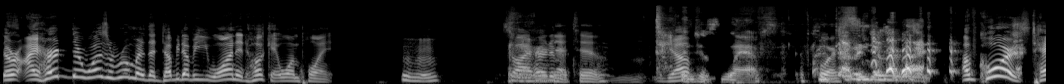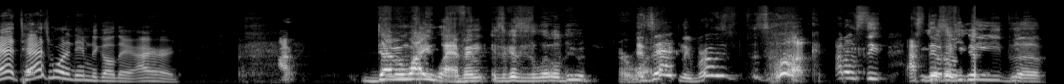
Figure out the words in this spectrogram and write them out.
There I heard there was a rumor that WWE wanted Hook at one point. Mm-hmm. So I heard that it. too. Yep. And just laughs. Of course. Devin just laughs. Of course. Taz, Taz wanted him to go there, I heard. Devin, why you laughing? Is it because he's a little dude? Or what? Exactly, bro. It's, it's Hook. I don't see. I still don't he just- see the.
